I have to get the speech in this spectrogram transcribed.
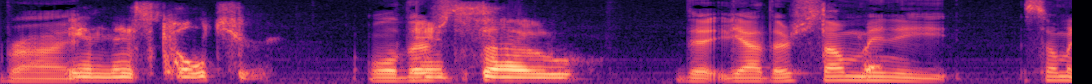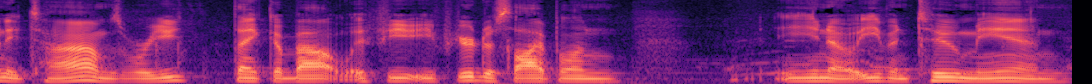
Right. in this culture. well, And there's so, that yeah there's so many so many times where you think about if you if you're discipling you know even two men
